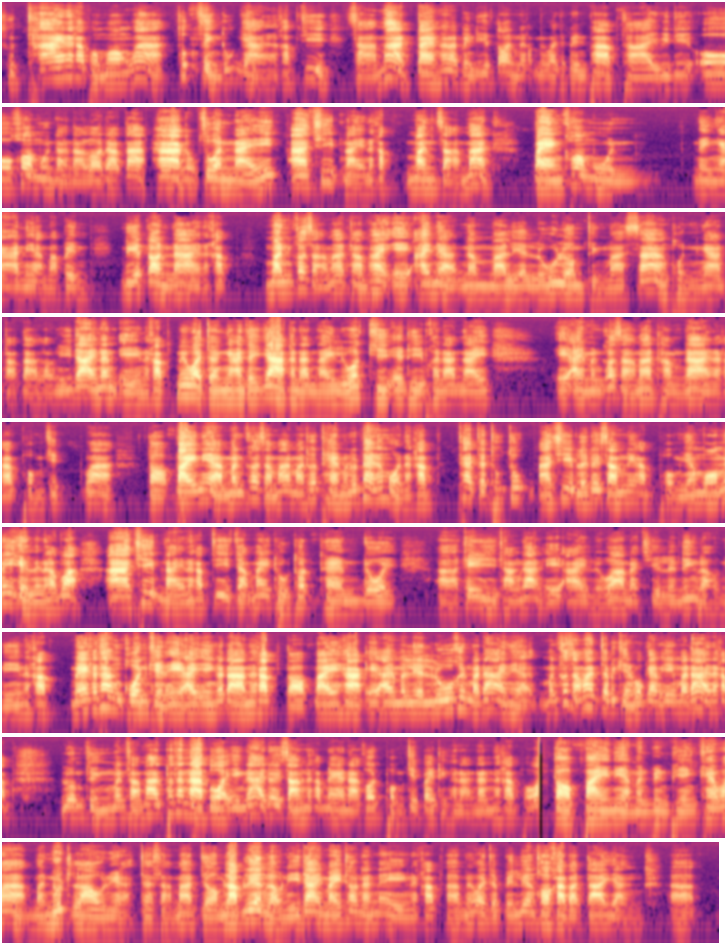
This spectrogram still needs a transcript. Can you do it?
สุดท้ายนะครับผมมองว่าทุกสิ่งทุกอย่างนะครับที่สามารถแปลงให้มาเป็นดิจิตอลนะครับไม่ว่าจะเป็นภาพถ่ายวิดีโอข้อมูลต่างๆรอ Data หากส่วนไหนอาชีพไหนนะครับ มันสามารถแปลงข้อมูลในงานเนี่ยมาเป็นดิจิตอลได้นะครับ มันก็สามารถทำให้ AI เนี่ยนำมาเรียนรู้รวมถึงมาสร้างผลงานต่างๆ เหล่านี้ได้นั่นเองนะครับ ไม่ว่าจะงานจะยากขนาดไหน หรือว่าครีเอทีฟขนาดไหน AI มันก็สามารถทำได้นะครับ ผมคิด ว่าต่อไปเนี่ยมันก็สามารถมาทดแทนมนุษย์ได้ทั้งหมดนะครับแทบจะทุกๆ อาชีพเลยด้วยซ้ำนี่ครับผมยังมองไม่เห็นเลยนะครับว่าอาชีพไหนนะครับที่จะไม่ถูกทดแทนโดยเทคโนโลยีทางด้าน AI หรือว่า Machine Learning เหล่านี้นะครับ แม้กระทั่งคนเขียน AI เองก็ตามนะครับ ต่อไปหาก AI มาเรียนรู้ขึ้นมาได้เนี่ย มันก็สามารถจะไปเขียนโปรแกรมเองมาได้นะครับ รวมถึงมันสามารถพัฒนาตัวเองได้ด้วยซ้ำนะครับในอนาคตผมคิดไปถึงขนาดนั้นนะครับ เพราะว่าต่อไปเนี่ยมันเป็นเพียงแค่ว่ามนุษย์เราเนี่ยจะสามารถยอมรับเรื่องเหล่านี้ได้ไหมเท่านั้นเองนะครับไม่ว่าจะเป็นเรื่องคอขาดบาดตายอย่าง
